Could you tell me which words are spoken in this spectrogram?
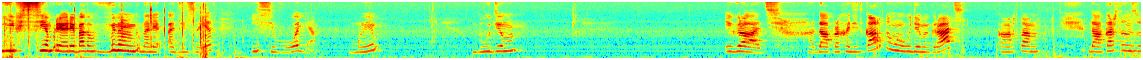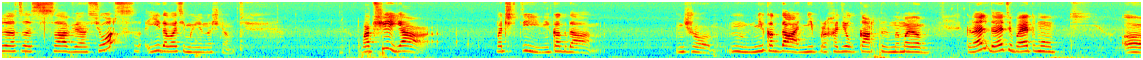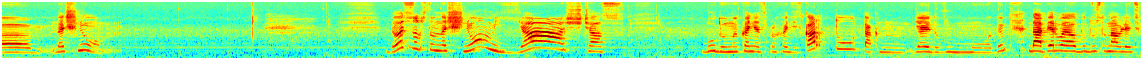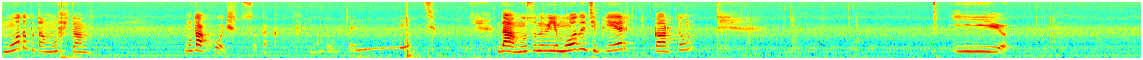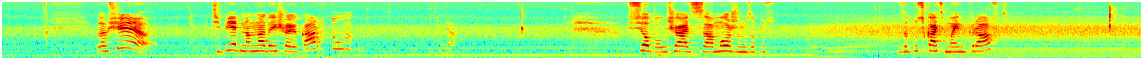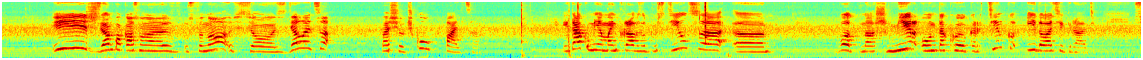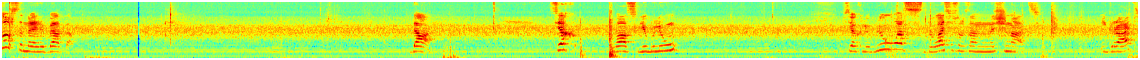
И всем привет, ребята, вы на моем канале Один Совет. И сегодня мы будем играть, да, проходить карту, мы будем играть. Карта, да, карта называется Savia и давайте мы ее начнем. Вообще, я почти никогда, ничего, никогда не проходил карты на моем канале, давайте поэтому э, начнем. Давайте, собственно, начнем. Я сейчас буду, наконец, проходить карту. Так, я иду в моды. Да, первое я буду устанавливать моды, потому что, ну, так хочется. Так, надо удалить. Да, мы установили моды, теперь карту. И вообще, теперь нам надо еще и карту Все, получается, можем запу запускать Майнкрафт. И ждем, пока установ... все сделается по щелчку пальца. Итак, у меня Майнкрафт запустился. Э, вот наш мир, он такую картинку. И давайте играть. Собственно, ребята. Да. Всех вас люблю. Всех люблю вас. Давайте, собственно, начинать играть.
